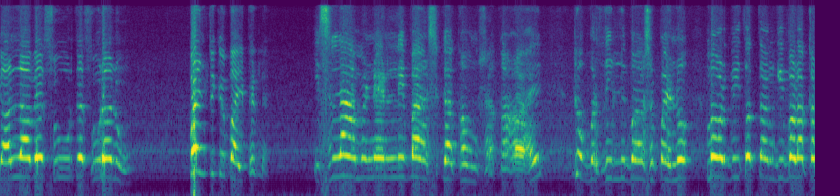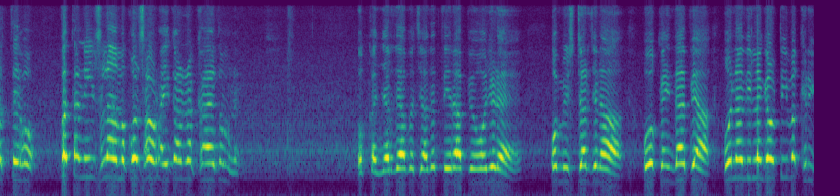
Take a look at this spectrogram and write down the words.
گل آئے سور تے سورا نو پینٹ کیوں پائی پھرنا اسلام نے لباس کا کون سا کہا ہے؟ جو برزی لباس پہنو مولوی تو تنگی بڑا کرتے ہو۔ پتہ نہیں اسلام کو سوڑا ہی کر رکھا ہے تم نے۔ وہ کنجر دیا بچہ دے تیرا پیو جڑا ہے وہ مسٹر جنا وہ کہندا پیا انہاں دی لنگوٹی وکھری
